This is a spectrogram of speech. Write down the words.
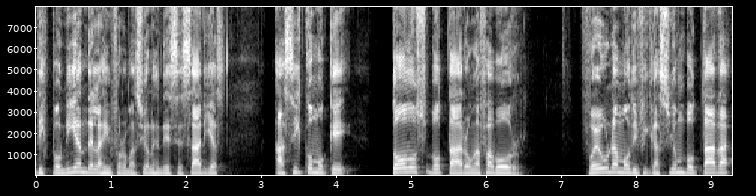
disponían de las informaciones necesarias, así como que todos votaron a favor. Fue una modificación votada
